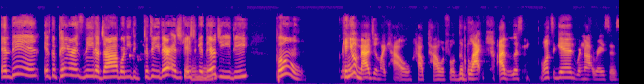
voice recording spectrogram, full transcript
And then if the parents need a job or need to continue their education, get Mm-hmm. their GED, boom. Can you imagine like how how powerful the black? I listen once again, we're not racist,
